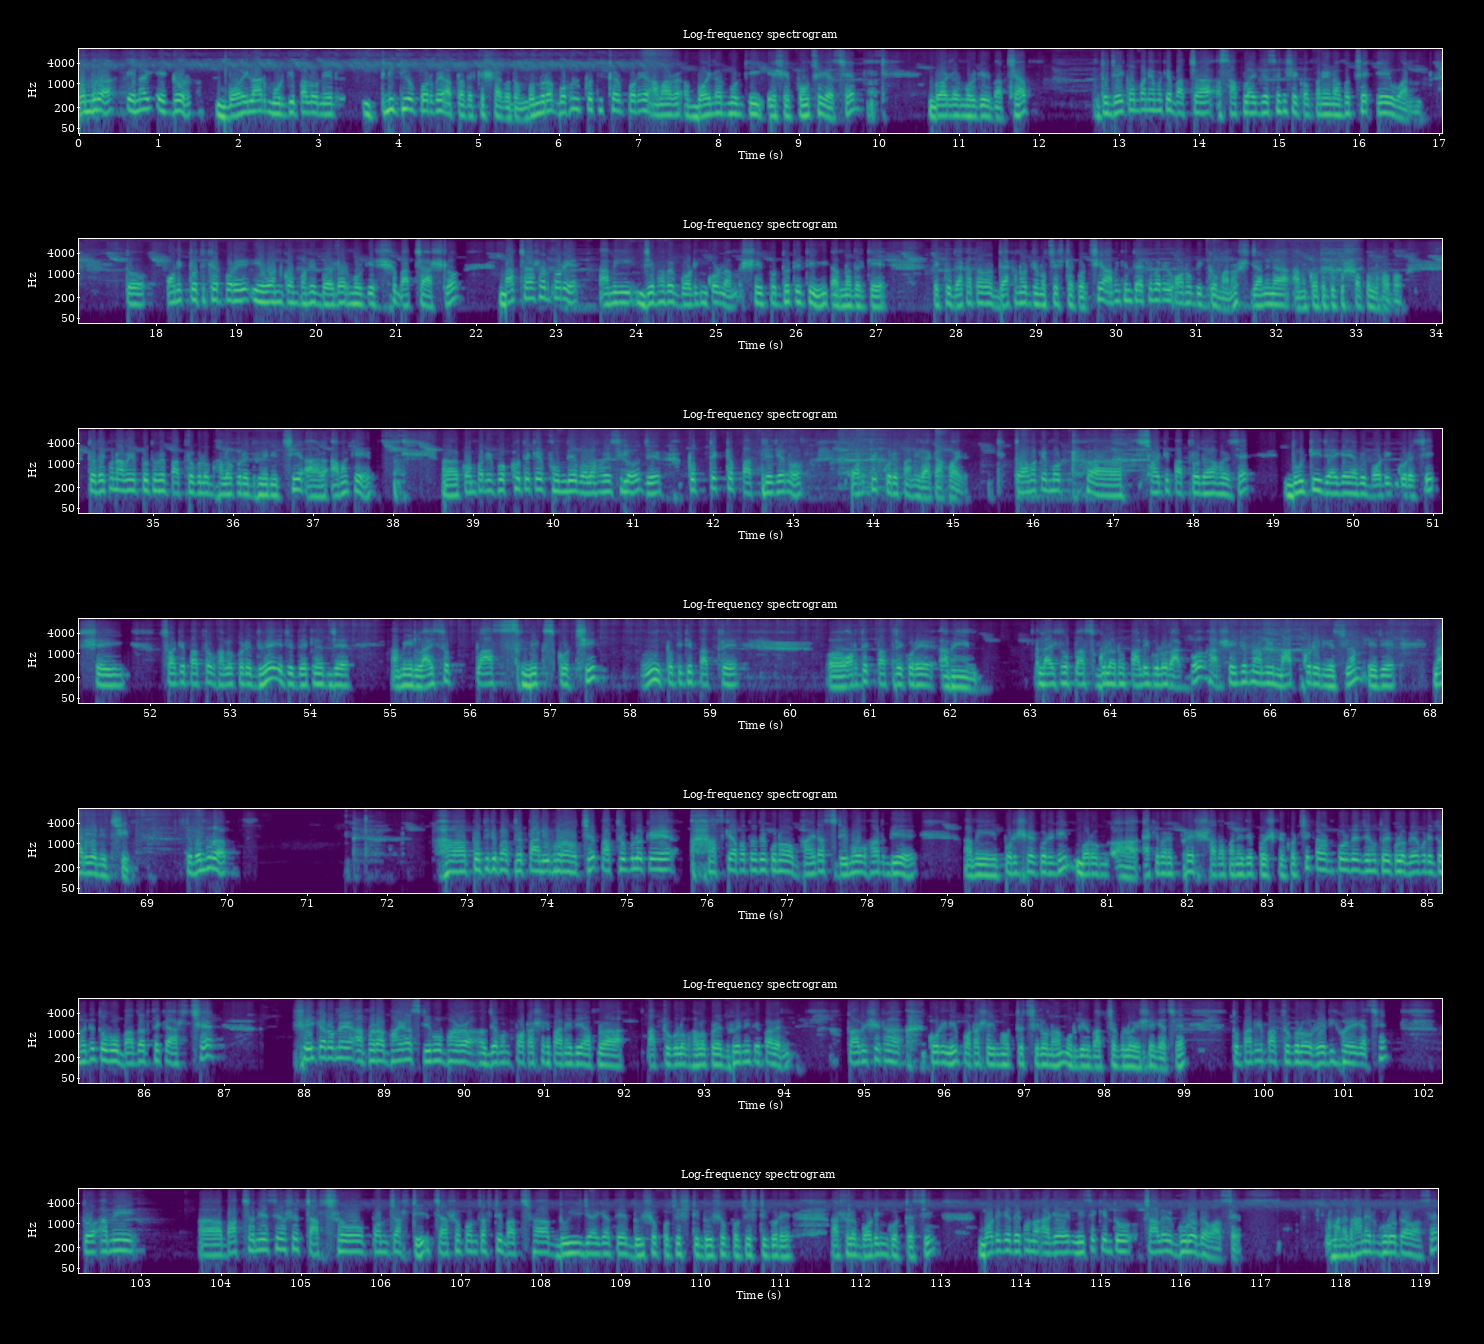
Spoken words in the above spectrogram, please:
বন্ধুরা, NI এগ্রোর broiler মুরগি পালনের তৃতীয় পর্বে আপনাদেরকে স্বাগতম। বন্ধুরা, বহুল প্রতীক্ষার পরে আমার ব্রয়লার মুরগি এসে পৌঁছে গেছে, ব্রয়লার মুরগির বাচ্চা। তো যেই কোম্পানি আমাকে বাচ্চা সাপ্লাই দিয়েছেন, সেই কোম্পানির নাম হচ্ছে এ ওয়ান তো অনেক প্রতীক্ষার পরে এ ওয়ান কোম্পানির ব্রয়লার মুরগির বাচ্চা আসলো। বাচ্চা আসার পরে আমি যেভাবে বোর্ডিং করলাম, সেই পদ্ধতিতেই আপনাদেরকে একটু দেখাতে দেখানোর জন্য চেষ্টা করছি। আমি কিন্তু একেবারে অনভিজ্ঞ মানুষ, জানি না আমি কতটুকু সফল হব। তো দেখুন, আমি প্রথমে পাত্রগুলো ভালো করে ধুয়ে নিচ্ছি, আর আমাকে কোম্পানির পক্ষ থেকে ফোন দিয়ে বলা হয়েছিল যে, প্রত্যেকটা পাত্রে যেন অর্ধেক করে পানি রাখা হয়। তো আমাকে মোট ছয়টি পাত্র দেওয়া হয়েছে। দুইটি জায়গায় আমি বোর্ডিং করেছি। সেই ছয়টি পাত্র ভালো করে ধুয়ে, এই যে দেখলেন যে আমি লাইসো প্লাস মিক্স করছি। প্রতিটি পাত্রে অর্ধেক পাত্রে করে আমি লাইসো প্লাস গুলানো পালিগুলো রাখব। আর সেই জন্য আমি মাপ করে নিয়েছিলাম, এই যে নাড়িয়ে নিচ্ছি। তো বন্ধুরা প্রতিটি পাত্রে পানি ভরা হচ্ছে। পাত্রগুলোকে আজকে আপাতত কোনো ভাইরাস রিমুভার দিয়ে আমি পরিষ্কার করিনি বরং একেবারে ফ্রেশ সাদা পানি দিয়ে পরিষ্কার করছি। কারণ পূর্বে যেহেতু এগুলো ব্যবহৃত হয়নি তবু বাজার থেকে আসছে। সেই কারণে আপনারা ভাইরাস রিমুভার যেমন পটাশের পানি দিয়ে আপনারা পাত্রগুলো ভালো করে ধুয়ে নিতে পারেন। তো আমি সেটা করিনি, পটাশ এই মুহূর্তে ছিল না, মুরগির বাচ্চাগুলো এসে গেছে। তো পানির পাত্রগুলো রেডি হয়ে গেছে। তো আমি বাচ্চা নিয়েছে হচ্ছে চারশো পঞ্চাশটি। চারশো পঞ্চাশটি বাচ্চা দুই জায়গাতে দুইশো পঁচিশটি দুইশো পঁচিশটি করে আসলে বোর্ডিং করতেছি। বোর্ডিং এ দেখুন, আগে নিচে কিন্তু চালের গুঁড়ো দেওয়া আছে। মানে ধানের গুঁড়ো দেওয়া আছে।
